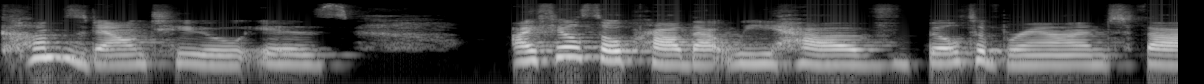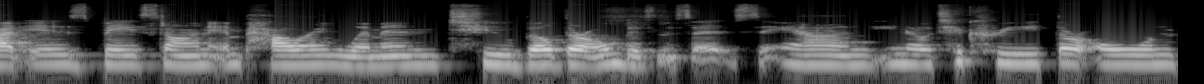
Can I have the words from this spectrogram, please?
comes down to is I feel so proud that we have built a brand that is based on empowering women to build their own businesses and, you know, to create their own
